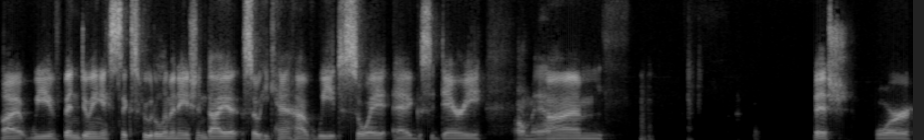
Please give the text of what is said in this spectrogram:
but we've been doing a six food elimination diet, so he can't have wheat, soy, eggs, dairy. Oh man. Um, fish or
